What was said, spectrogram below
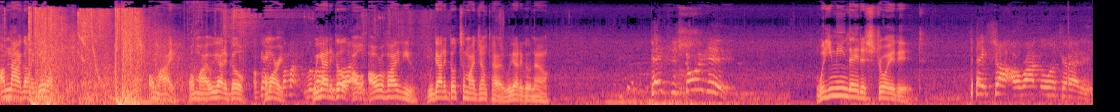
I'm not gonna get him. Oh my, oh my, we gotta go. Okay, Amari, somebody- we gotta me, go. I'll. I'll revive you. We gotta go to my jump pad. We gotta go now. They destroyed it. What do you mean they destroyed it? They shot a rocket launcher at it.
